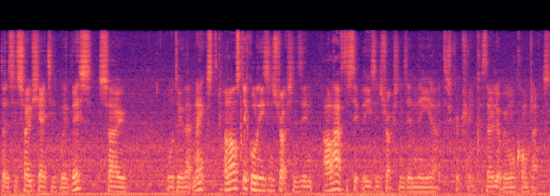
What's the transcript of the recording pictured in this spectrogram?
that's associated with this. So we'll do that next. And I'll stick all these instructions in, I'll have to stick these instructions in the uh, description because they're a little bit more complex.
